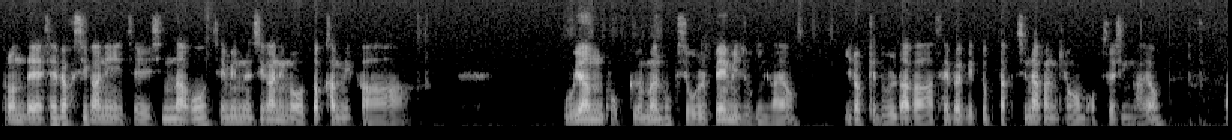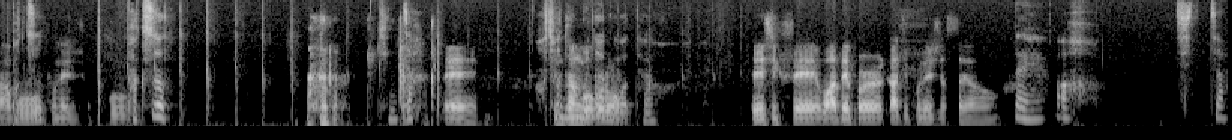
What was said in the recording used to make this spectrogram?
그런데 새벽 시간이 제일 신나고 재밌는 시간인 걸 어떡합니까? 우연복금은 혹시 올빼미족인가요? 이렇게 놀다가 새벽이 뚝딱 지나간 경험 없으신가요? 라고 박수. 보내주셨고 박수. 진짜. 네, 아, 신청곡으로. 데이식스의 Whatever까지 보내주셨어요. 네, 아, 진짜.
